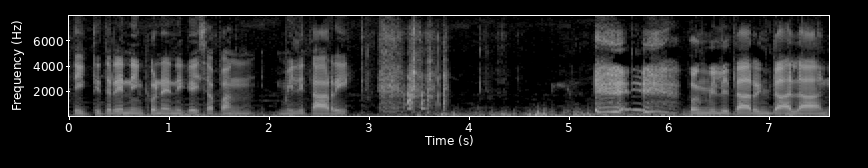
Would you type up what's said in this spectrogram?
Tigti-training ko na ni guys sa pang military. pang militaring dalan.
